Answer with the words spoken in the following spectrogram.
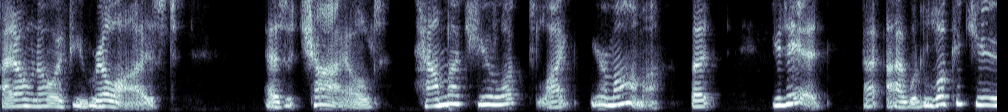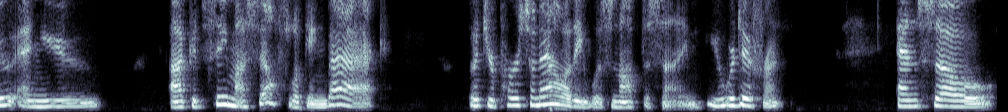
I don't know if you realized as a child how much you looked like your mama, but you did. I, I would look at you and you, I could see myself looking back, but your personality was not the same. You were different. And so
